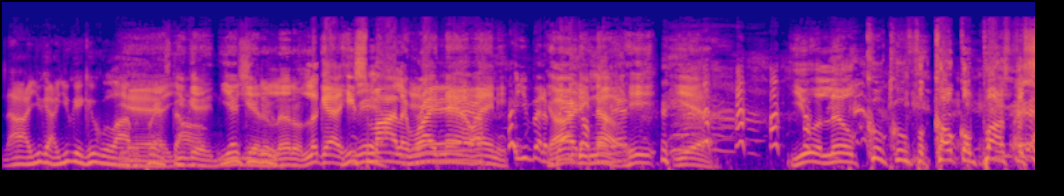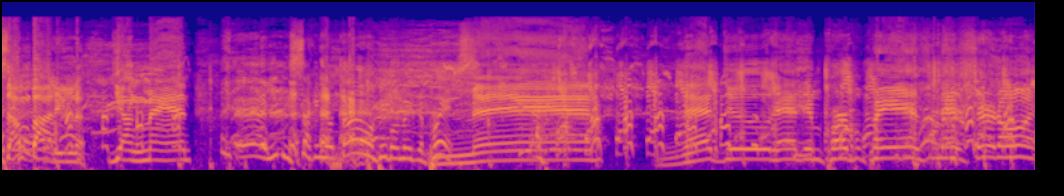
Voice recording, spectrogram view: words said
Nah, you got you get Google Live with Yeah, Prince. you dog. get you yes, get you a do. little look at it. He's Yeah, smiling right now, ain't he? You better You back already up on know. that. He yeah. You a little cuckoo for Cocoa Puffs for somebody, young man. Yeah, you be sucking your thumb when people make the Prince. Man, that dude had them purple pants and that shirt on.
